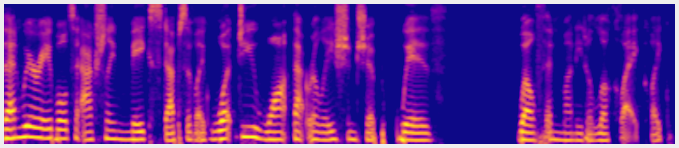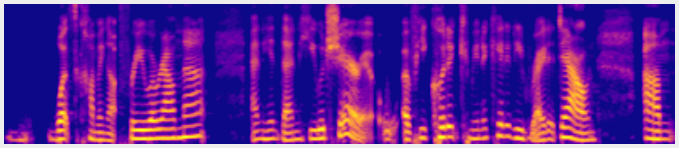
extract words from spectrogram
then we were able to actually make steps of like, what do you want that relationship with wealth and money to look like? Like, what's coming up for you around that? And he, then he would share it. If he couldn't communicate it, he'd write it down. Um,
